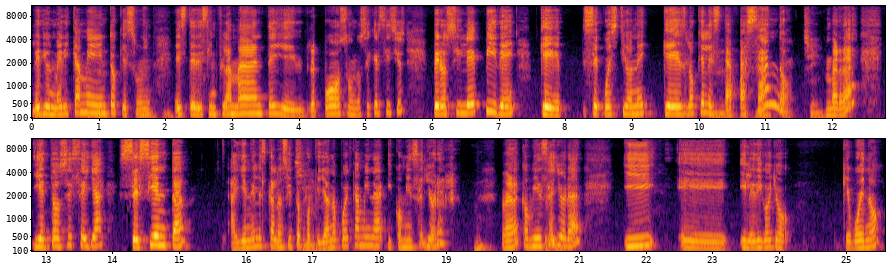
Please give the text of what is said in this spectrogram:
le dio un medicamento que es un este, desinflamante y el reposo, unos ejercicios, pero sí le pide que se cuestione qué es lo que le está pasando, ¿verdad? Y entonces ella se sienta ahí en el escaloncito porque ya no puede caminar y comienza a llorar, mm, ¿verdad? Comienza a llorar y, eh, y le digo yo, qué bueno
